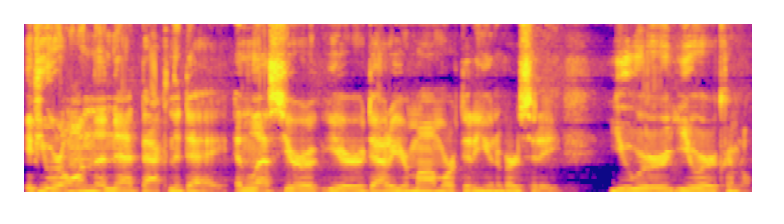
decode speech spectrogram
if you were on the net back in the day, unless your your dad or your mom worked at a university, you were you were a criminal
